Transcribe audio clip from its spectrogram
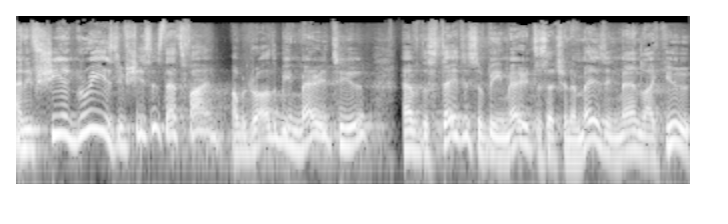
And if she agrees, if she says that's fine, I would rather be married to you, have the status of being married to such an amazing man like you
